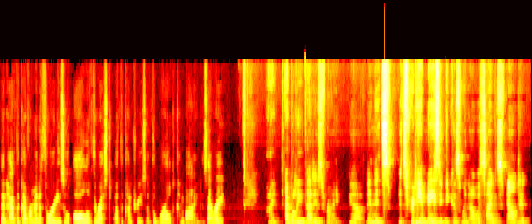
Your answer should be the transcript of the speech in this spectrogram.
than have the government authorities of all of the rest of the countries of the world combined. Is that right? I, I believe that is right. Yeah. And it's it's pretty amazing because when OSI was founded,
